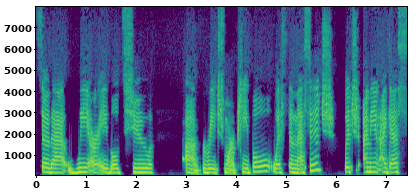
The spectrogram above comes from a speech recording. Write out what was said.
so that we are able to um, reach more people with the message which i mean i guess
